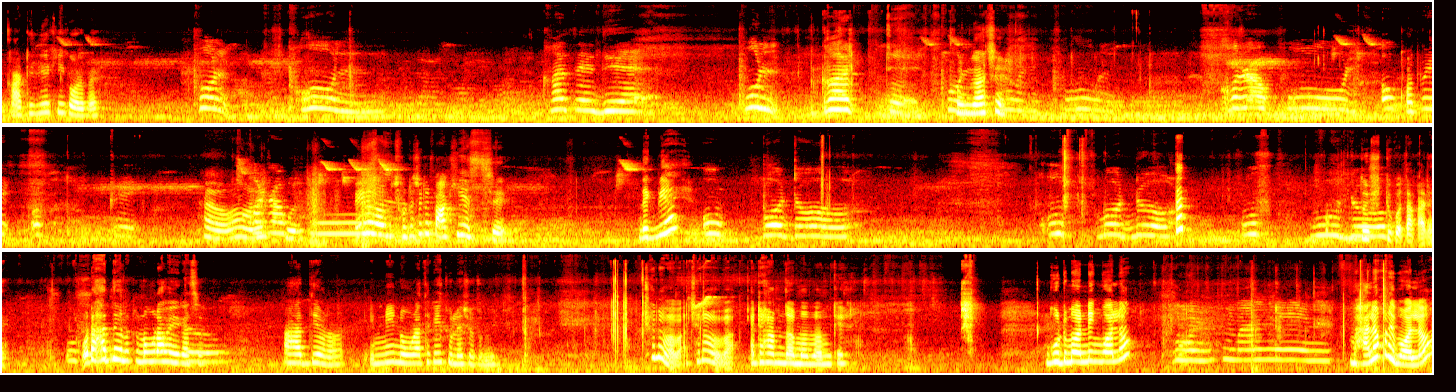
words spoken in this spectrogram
কাঠি দিয়ে কি করবে? ফুল ফুল। কাজে দিয়ে ফুল গাছে। ফুল গাছে? ফুল ফুল ওপরে হ্যাঁ বাবা অনেক ফুল এই বাবা ছোট ছোট পাখি এসছে। দেখবি? দুষ্টু কোথাকারে। ওটা হাত দিও না নোংরা হয়ে গেছে। হাত দিও না। এমনি নোংরা থেকেই তুলেছো তুমি। শোনো বাবা শোনো বাবা একটা হাম দাও মামামকে। গুড মর্নিং বলো। ভালো করে বলো।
